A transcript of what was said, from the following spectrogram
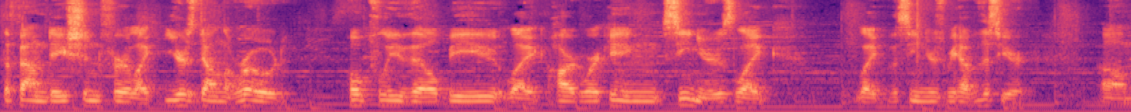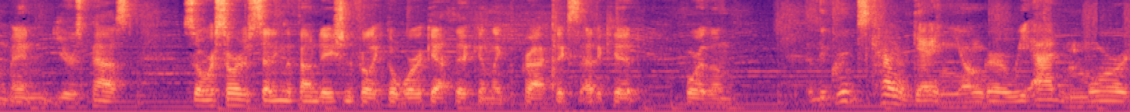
the foundation for like years down the road. Hopefully they'll be like hardworking seniors like like the seniors we have this year um, and years past. So we're sort of setting the foundation for like the work ethic and like the practice etiquette for them. The group's kind of getting younger. We add more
